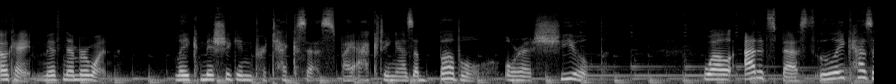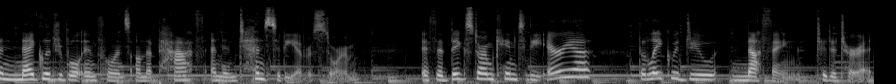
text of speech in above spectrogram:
Okay, myth number one Lake Michigan protects us by acting as a bubble or a shield. Well, at its best, the lake has a negligible influence on the path and intensity of a storm. If a big storm came to the area, the lake would do nothing to deter it.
